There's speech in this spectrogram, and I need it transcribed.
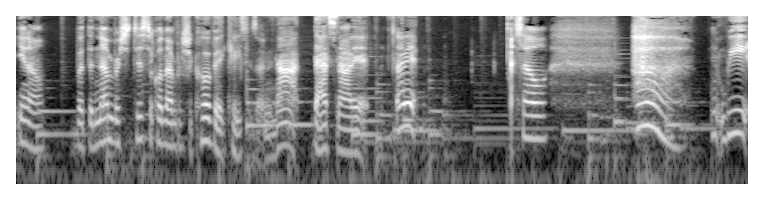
You know, but the number statistical numbers for COVID cases are not. That's not it. Not it. So we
